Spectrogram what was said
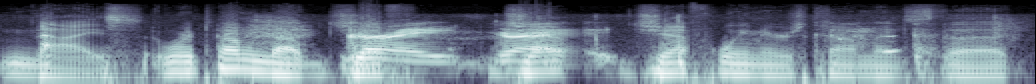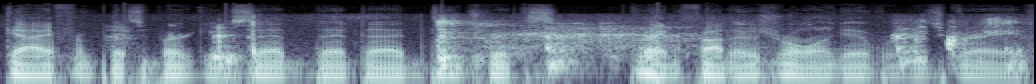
Nice. We're talking about Jeff, Great, great. Jeff Wiener's comments, the guy from Pittsburgh who said that uh, Dietrich's grandfather is rolling over his grave.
